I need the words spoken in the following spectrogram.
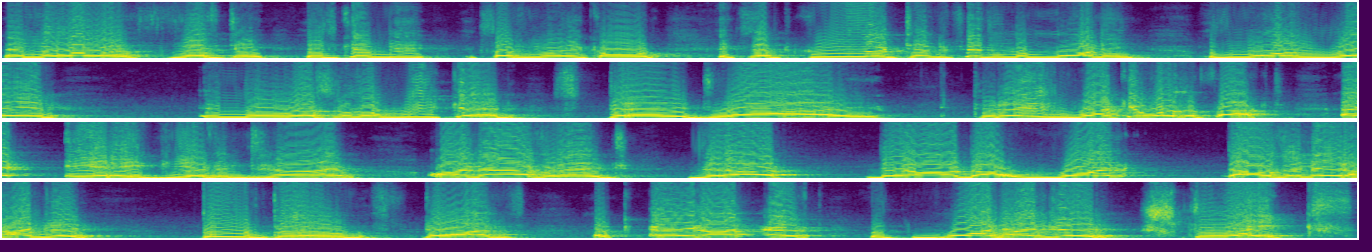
and the lower of 50. It's going to be exceptionally cold, except cooler temperatures in the morning with more rain in the rest of the weekend. Stay dry. Today's wacky weather fact. At any given time, on average, there are, there are about 1,800 boom boom storms occurring on Earth with 100 strikes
